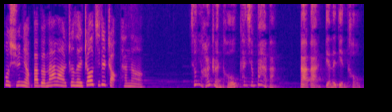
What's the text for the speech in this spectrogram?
或许鸟爸爸妈妈正在着急地找它呢。小女孩转头看向爸爸，爸爸点了点头。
